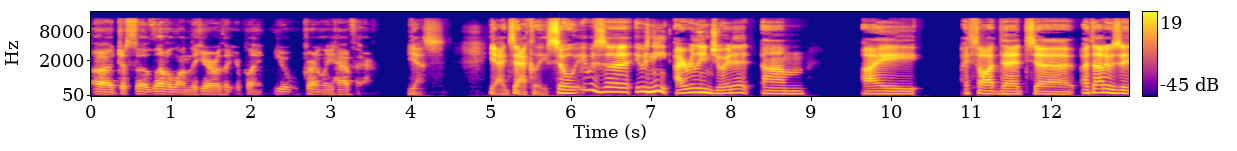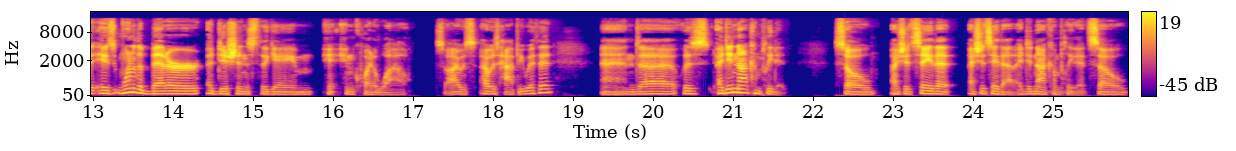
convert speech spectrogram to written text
uh, just a level on the hero that you're playing. You currently have there. Yes. Yeah, exactly. So it was uh it was neat. I really enjoyed it. Um I I thought that uh I thought it was a, is one of the better additions to the game in, in quite a while. So I was I was happy with it and uh was I did not complete it. So I should say that I should say that I did not complete it. So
